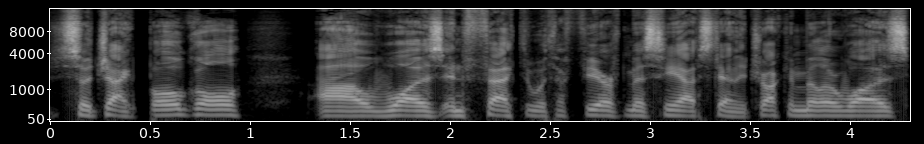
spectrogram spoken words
so Jack Bogle uh, was infected with a fear of missing out. Stanley Druckenmiller was.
